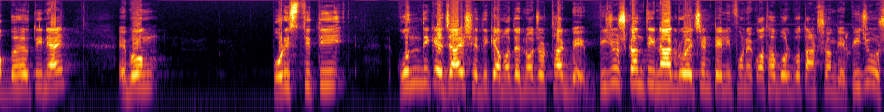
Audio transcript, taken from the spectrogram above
অব্যাহতি নেয় এবং পরিস্থিতি কোন দিকে যায় সেদিকে আমাদের নজর থাকবে। পীযুষ কান্তি নাগ রয়েছেন টেলিফোনে, কথা বলব তার সঙ্গে। পীযুষ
